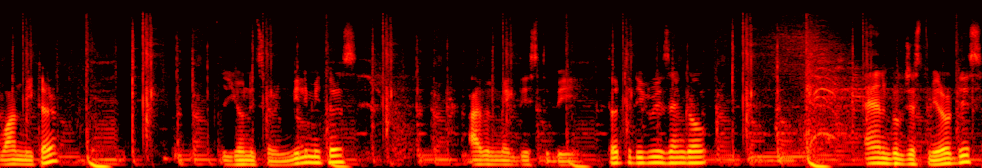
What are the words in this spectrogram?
one meter. The units are in millimeters. I will make this to be 30 degrees angle. And we'll just mirror this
